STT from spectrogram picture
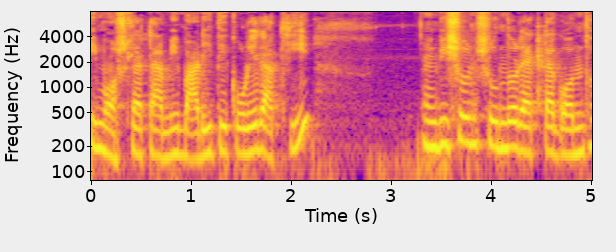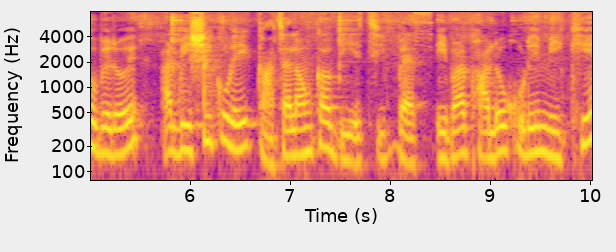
এই মশলাটা আমি বাড়িতে করে রাখি। ভীষণ সুন্দর একটা গন্ধ বেরোয়। আর বেশি করে কাঁচা লঙ্কাও দিয়েছি। ব্যাস, এবার ভালো করে মেখে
